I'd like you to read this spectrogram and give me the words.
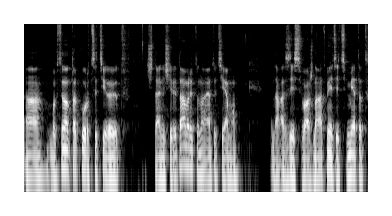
А, Бхактинат Такур цитирует читание Чаритамриту на эту тему. Да, здесь важно отметить метод,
